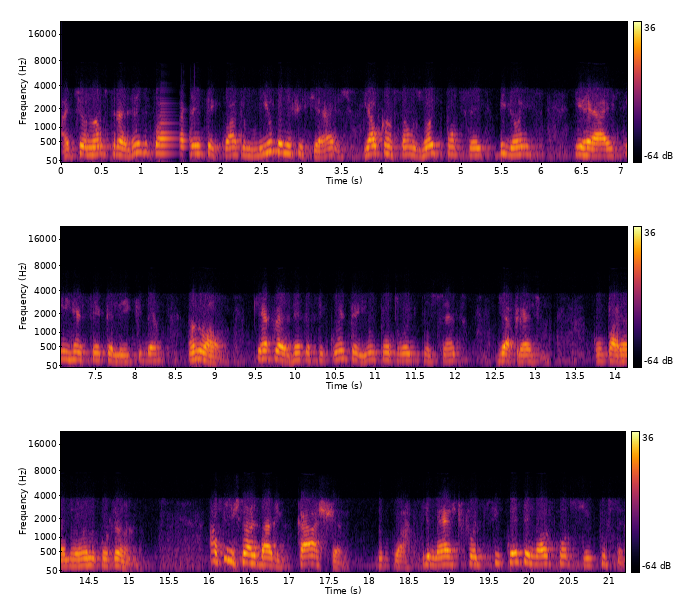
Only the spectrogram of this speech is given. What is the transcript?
adicionamos 344 mil beneficiários e alcançamos 8,6 bilhões de reais em receita líquida anual, que representa 51,8% de acréscimo, comparando ano contra ano. A sinistralidade caixa do quarto trimestre foi de 59,5%.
